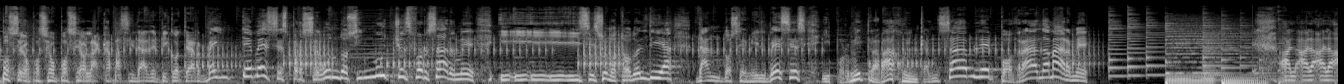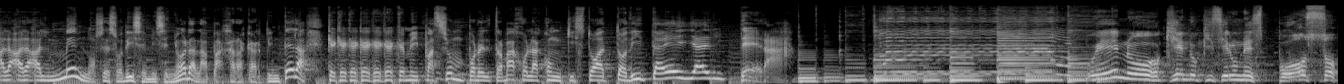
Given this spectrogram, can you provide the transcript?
Poseo, poseo, poseo la capacidad de picotear 20 veces por segundo sin mucho esforzarme. Y, y- y- y si sumo todo el día, dándose mil veces, y por mi trabajo incansable podrán amarme. Al, al- al- al- al- al menos eso dice mi señora, la pájara carpintera, que, que, que, que, que- que mi pasión por el trabajo la conquistó a todita ella entera. Bueno, ¿quién no quisiera un esposo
